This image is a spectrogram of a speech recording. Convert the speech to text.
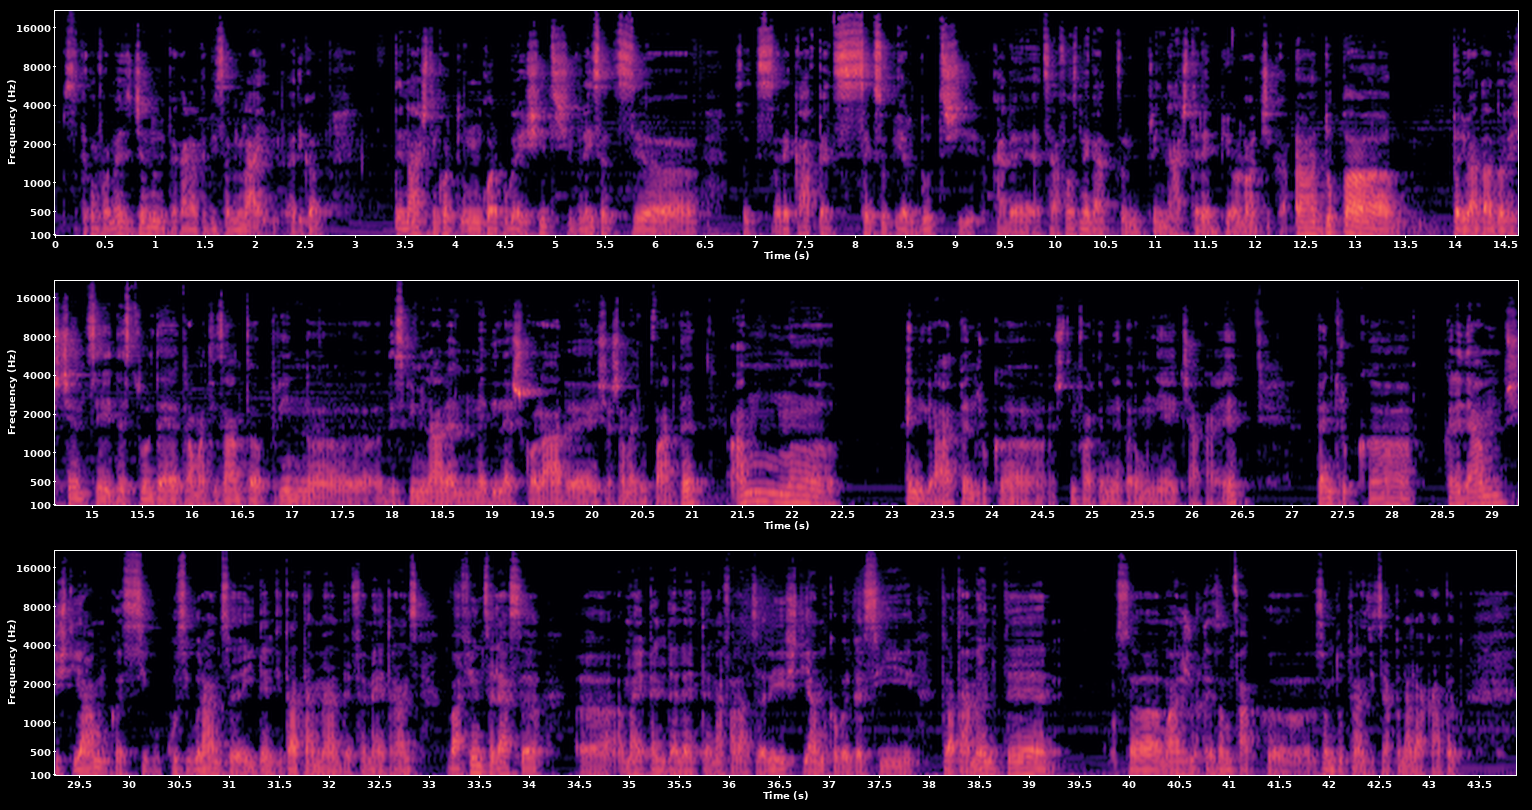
să te conformezi genului pe care ar trebui să-l ai. Adică te naști în, corp, în corpul greșit și vrei să-ți, uh, să-ți recapeți sexul pierdut și care ți-a fost negat prin naștere biologică. După perioada adolescenței destul de traumatizantă prin uh, discriminare în mediile școlare și așa mai departe. Am uh, emigrat pentru că știm foarte bine că România e cea care e, pentru că credeam și știam că sigur, cu siguranță identitatea mea de femeie trans va fi înțeleasă uh, mai pendelete în afara țării. Știam că voi găsi tratamente să mă ajute să-mi fac, uh, să-mi duc tranziția până la capăt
